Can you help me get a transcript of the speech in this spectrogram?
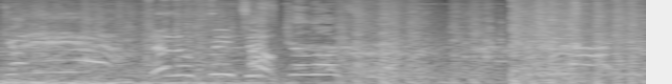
Скорее! На Лупичо! Осколочься! Сюда они!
